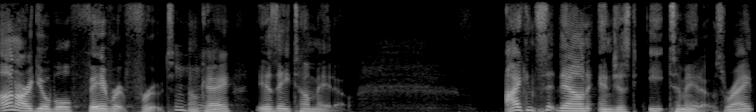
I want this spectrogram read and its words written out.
unarguable favorite fruit. Mhm. Okay, is a tomato. I can sit down and just eat tomatoes, right?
